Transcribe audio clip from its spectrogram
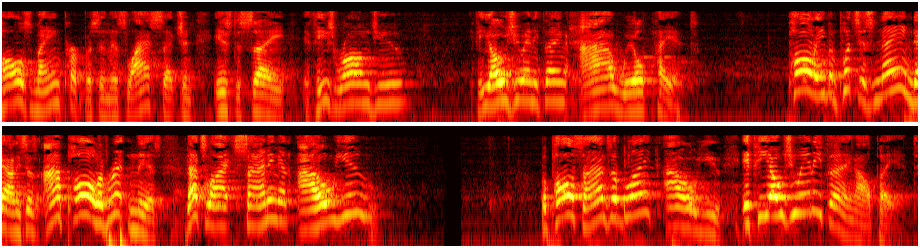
Paul's main purpose in this last section is to say, if he's wronged you, if he owes you anything, I will pay it. Paul even puts his name down. He says, I, Paul, have written this. That's like signing an IOU. But Paul signs a blank IOU. If he owes you anything, I'll pay it.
